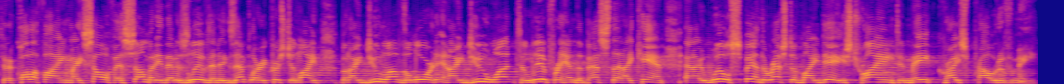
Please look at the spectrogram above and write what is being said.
to, qualifying myself as somebody that has lived an exemplary Christian life, but I do love the Lord and I do want to live for Him the best that I can. And I will spend the rest of my days trying to make Christ proud of me.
